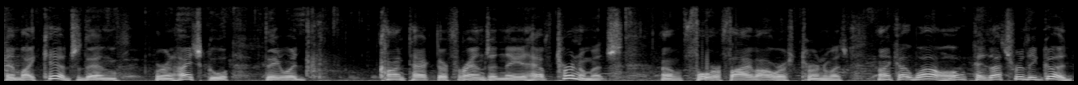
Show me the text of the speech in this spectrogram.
And my kids then were in high school, they would contact their friends and they'd have tournaments, uh, four or five hours tournaments. And I thought, wow, okay, that's really good.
